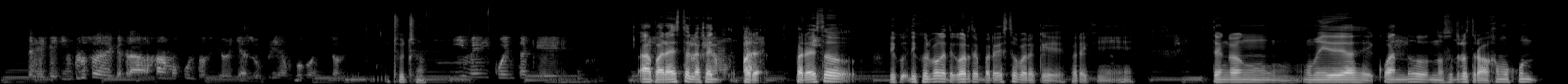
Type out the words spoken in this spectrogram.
Desde que, incluso desde que trabajábamos juntos yo ya sufría un poco de insomnio. Chucha. Y me di cuenta que Ah, para esto la gente, para, para- esto, discu- disculpa que te corte, para esto, para que, para que tengan una idea de cuándo nosotros trabajamos juntos,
